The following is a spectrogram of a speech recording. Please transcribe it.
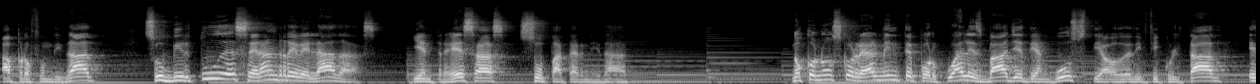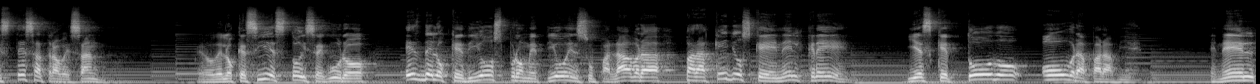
a profundidad, sus virtudes serán reveladas y entre esas su paternidad. No conozco realmente por cuáles valles de angustia o de dificultad estés atravesando, pero de lo que sí estoy seguro es de lo que Dios prometió en su palabra para aquellos que en Él creen, y es que todo obra para bien. En Él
